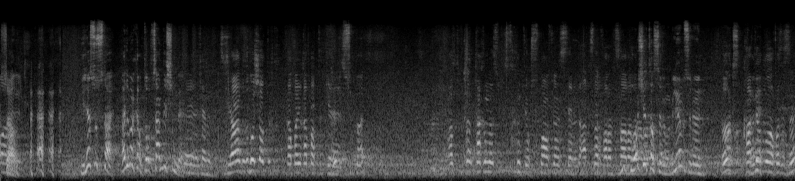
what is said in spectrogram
devam sağ olun. edelim. İlyas Usta, hadi bakalım top sende şimdi. Evet efendim. Yağımızı boşalttık. Kapayı kapattık geri. Süper. Alt ta- takımda sıkıntı yok. Süspansiyon sisteminde akslar falan sağlam. Porsche tasarımı biliyor musun ön? O Aks- Kamyon Evet. muhafazası.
